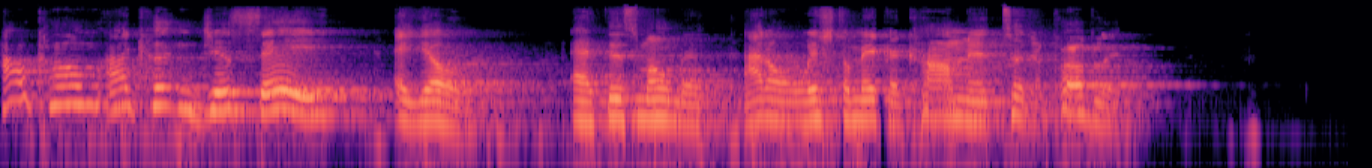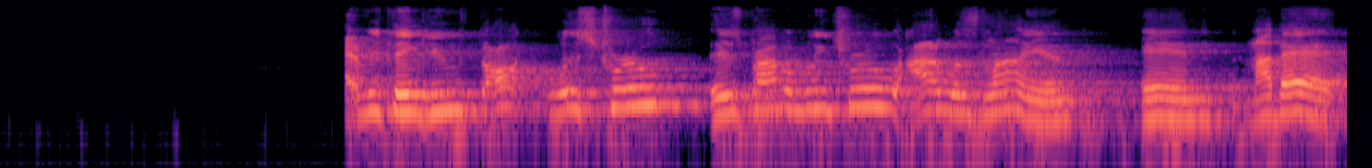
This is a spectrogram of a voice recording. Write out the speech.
how come I couldn't just say, hey yo, at this moment, I don't wish to make a comment to the public? Everything you thought was true is probably true. I was lying, and my bad.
